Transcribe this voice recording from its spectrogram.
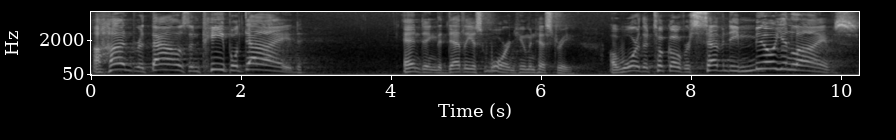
100,000 people died, ending the deadliest war in human history, a war that took over 70 million lives.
